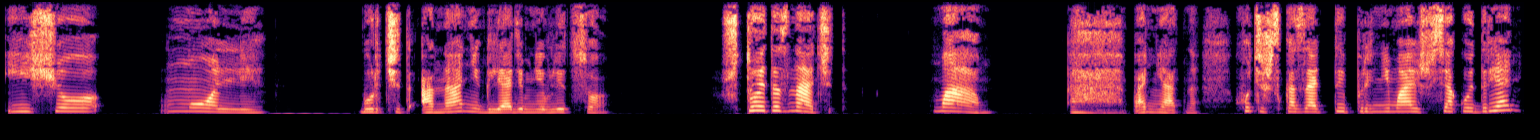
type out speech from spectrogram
И еще... Молли... — бурчит она, не глядя мне в лицо. «Что это значит?» «Мам!» «А, понятно. Хочешь сказать, ты принимаешь всякую дрянь?»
